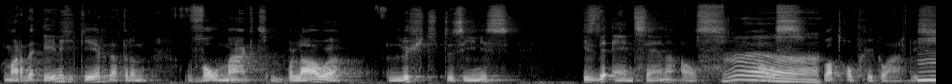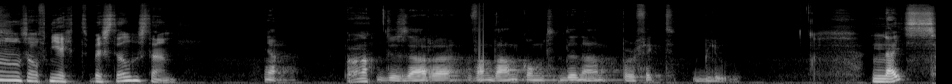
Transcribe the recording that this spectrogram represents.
maar de enige keer dat er een volmaakt blauwe lucht te zien is, is de eindscène als alles wat opgeklaard is. Oh, zelf niet echt bij stilgestaan. Ja. Ah. Dus daar eh, vandaan komt de naam Perfect Blue. Nice.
